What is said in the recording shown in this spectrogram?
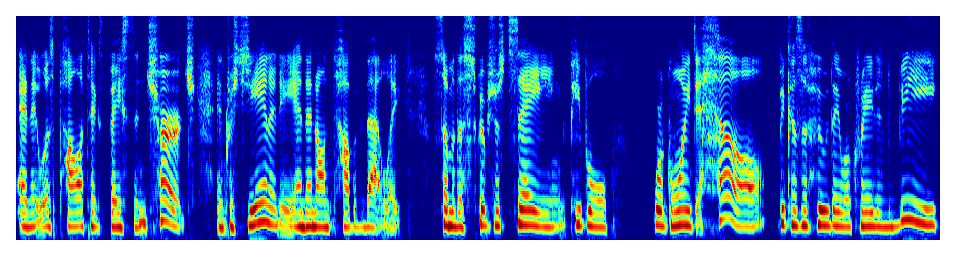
and it was politics based in church and Christianity. And then on top of that, like some of the scriptures saying people were going to hell because of who they were created to be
